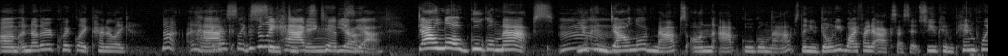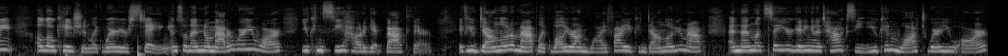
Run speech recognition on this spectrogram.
Um, another quick like kind of like not I, I Hack. guess like These are like safety hacks, thing. tips. Yeah. Download Google Maps. You can Mm. download maps on the app Google Maps. Then you don't need Wi-Fi to access it, so you can pinpoint a location like where you're staying. And so then no matter where you are, you can see how to get back there. If you download a map like while you're on Wi-Fi, you can download your map and then let's say you're getting in a taxi, you can watch where you are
